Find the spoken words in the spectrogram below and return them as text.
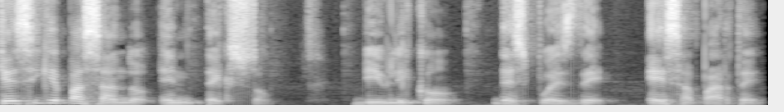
¿qué sigue pasando en texto bíblico después de esa parte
